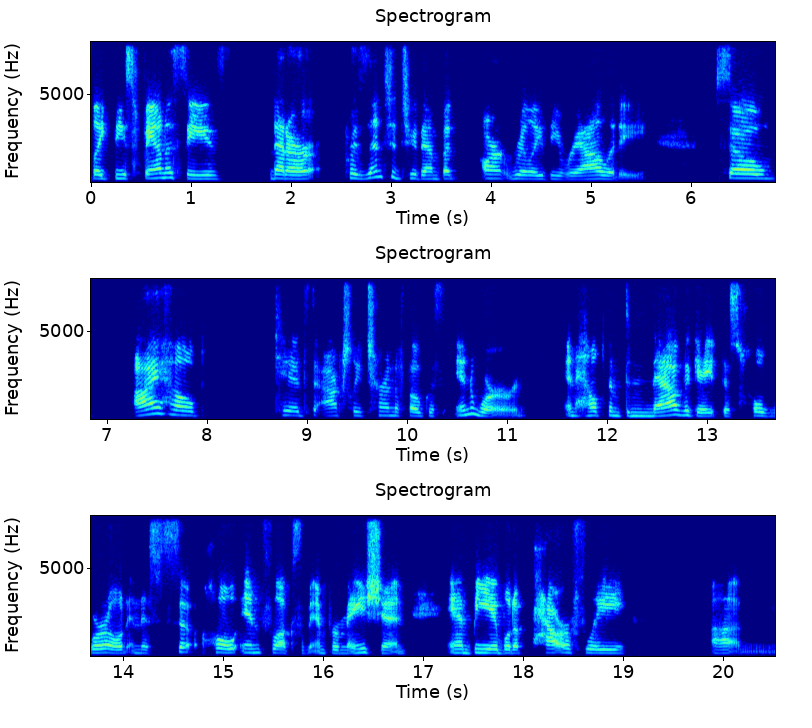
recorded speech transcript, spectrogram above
like these fantasies that are presented to them, but aren't really the reality. So I help kids to actually turn the focus inward and help them to navigate this whole world and this whole influx of information and be able to powerfully um,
